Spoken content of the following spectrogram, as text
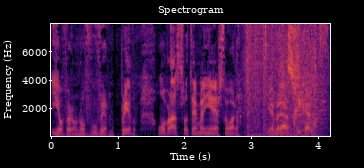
e houver um novo governo. Pedro, um abraço até amanhã a esta hora. Abraço, Ricardo.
